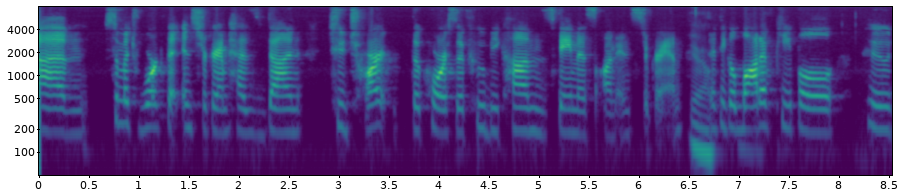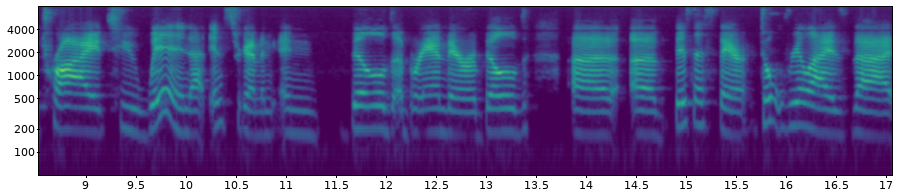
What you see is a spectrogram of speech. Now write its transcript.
um, so much work that Instagram has done to chart the course of who becomes famous on Instagram. Yeah. I think a lot of people who try to win at Instagram and, and build a brand there or build a, a business there don't realize that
